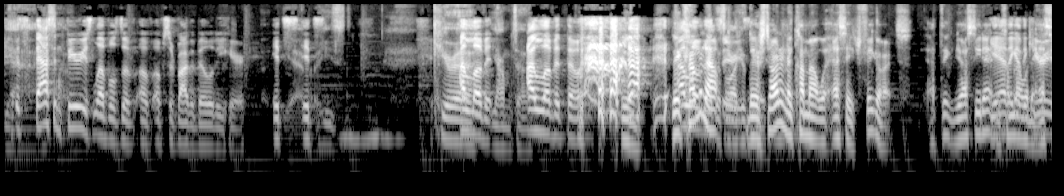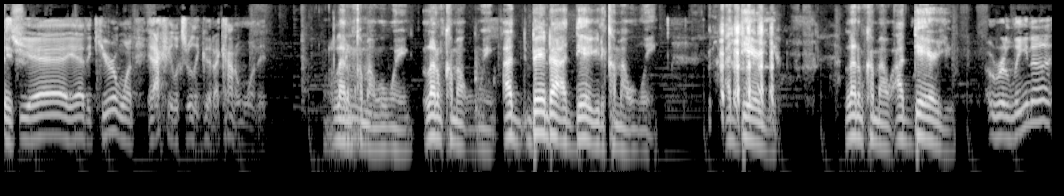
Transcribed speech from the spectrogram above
Yeah, it's Fast and Furious levels of, of, of survivability here. It's Yeah, it's he's Kira. I love it. Yamato. I love it though. Yeah. They're I coming out. series. They're starting to come out with SH Figuarts. I think y'all see that. Yeah, They're they got coming the out with Curious. SH. Yeah, yeah, the Kira one. It actually looks really good. I kind of want it. Let them come out with Wing. Let them come out with Wing. I Bandai, I dare you to come out with Wing. I dare you. Let them come out. I dare you. Relena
